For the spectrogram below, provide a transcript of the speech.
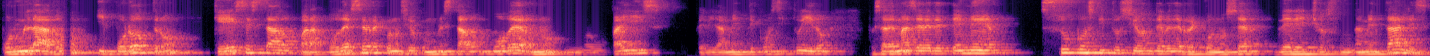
por un lado, y por otro, que ese Estado, para poder ser reconocido como un Estado moderno, país debidamente constituido, pues además debe de tener su constitución, debe de reconocer derechos fundamentales.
